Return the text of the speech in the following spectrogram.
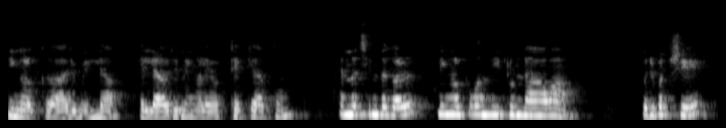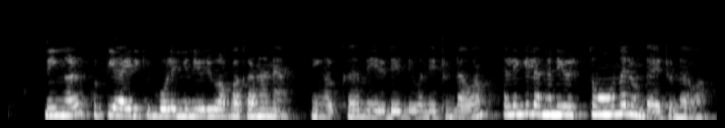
നിങ്ങൾക്ക് ആരുമില്ല എല്ലാവരും നിങ്ങളെ ഒറ്റയ്ക്കാക്കും എന്ന ചിന്തകൾ നിങ്ങൾക്ക് വന്നിട്ടുണ്ടാവാം. ഒരു പക്ഷേ നിങ്ങൾ കുട്ടിയായിരിക്കുമ്പോൾ ഇങ്ങനെയൊരു അവഗണന നിങ്ങൾക്ക് നേരിടേണ്ടി വന്നിട്ടുണ്ടാവാം. അല്ലെങ്കിൽ അങ്ങനെ ഒരു തോന്നലുണ്ടായിട്ടുണ്ടാവാം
